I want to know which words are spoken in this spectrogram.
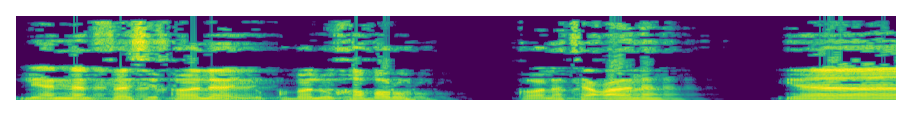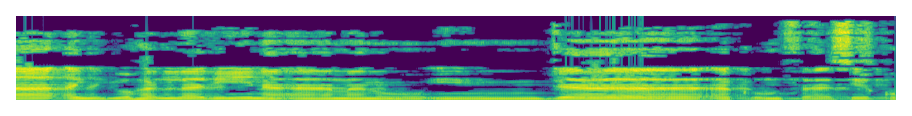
لأن الفاسق لا يقبل خبره. قال تعالى يا أيها الذين آمنوا إن جاءكم فاسق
